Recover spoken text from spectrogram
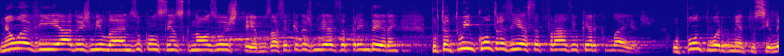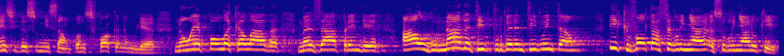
Não havia há dois mil anos o consenso que nós hoje temos acerca das mulheres aprenderem. Portanto, tu encontras aí essa frase, eu quero que leias. O ponto do argumento do silêncio e da submissão, quando se foca na mulher, não é pô-la calada, mas a aprender algo nada tido por garantido então. E que volta a sublinhar, a sublinhar o quê?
